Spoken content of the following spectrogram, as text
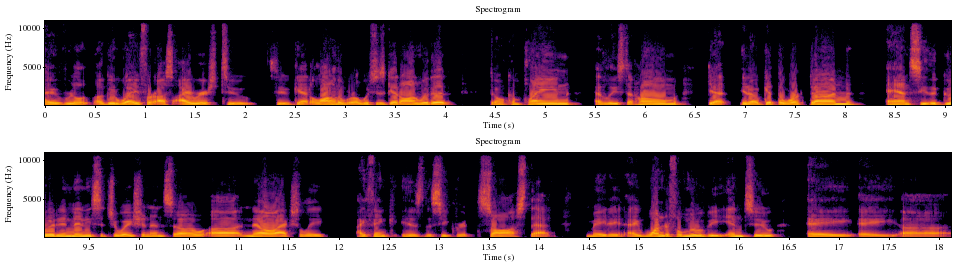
a real a good way for us Irish to to get along in the world, which is get on with it don't complain, at least at home, get, you know, get the work done and see the good in any situation. And so uh, Nell actually, I think, is the secret sauce that made a, a wonderful movie into a a uh,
